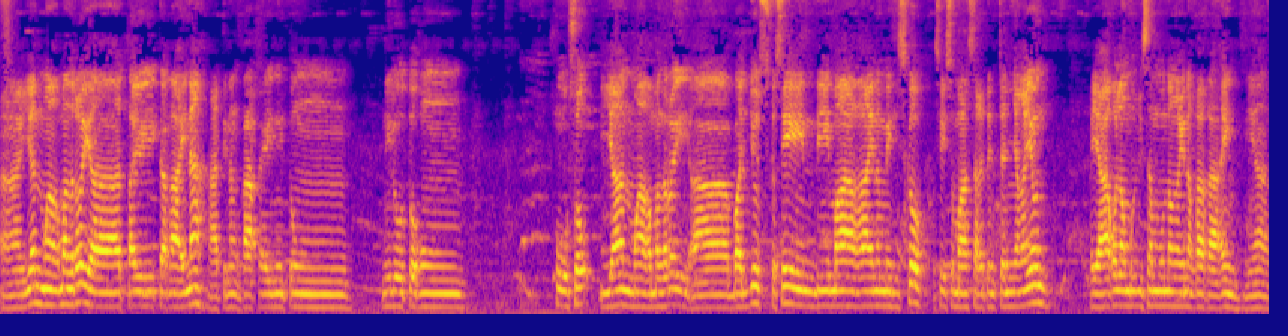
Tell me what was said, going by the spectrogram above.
Ah, yan mga kamalaroy, uh, tayo'y kakain na. Atin ang kakainin itong niluto kong puso. Yan mga kamalaroy, uh, bad news kasi hindi makakain ng misis ko kasi sumasakit ang tiyan niya ngayon. Kaya ako lang mag-isa muna ngayon ang kakain. Yan.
